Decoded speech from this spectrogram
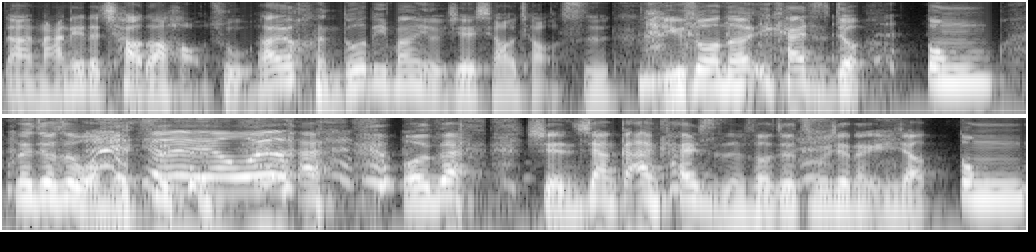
那拿捏的恰到好处，它有很多地方有一些小巧思，比如说呢，一开始就咚，那就是我每次 我有 我在选项刚开始的时候就出现那个音效咚，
